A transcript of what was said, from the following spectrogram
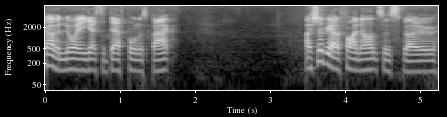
Kind of annoying he gets the death bonus back. I should be able to find answers though.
